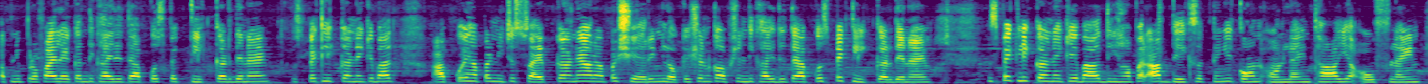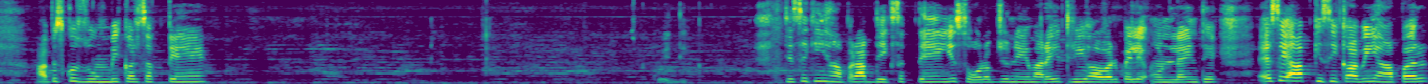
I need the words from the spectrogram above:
अपनी प्रोफ़ाइल आइकन दिखाई देता है, आपको उस पर क्लिक कर देना है। उस पर क्लिक करने के बाद आपको यहाँ पर नीचे स्वाइप करना है और यहाँ पर शेयरिंग लोकेशन का ऑप्शन दिखाई देता है, आपको उस पर क्लिक कर देना है। इस पर क्लिक करने के बाद यहाँ पर आप देख सकते हैं कि कौन ऑनलाइन था या ऑफलाइन आप इसको जूम भी कर सकते हैं। कोई दिक्कत जैसे कि यहाँ पर आप देख सकते हैं, ये सौरभ जो नेम आ रहा है थ्री आवर पहले ऑनलाइन थे। ऐसे आप किसी का भी यहाँ पर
